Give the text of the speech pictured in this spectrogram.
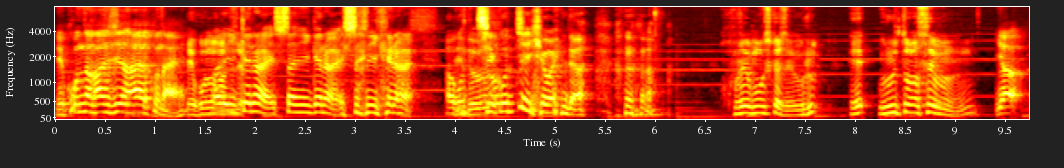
や、こんな感じじゃなくない？え、こんなあ感じで。れいけない。下に行けない。下に行けない。あ、こっち、えどういうここっち行けばいいんだ。これもしかして、ウル、え、ウルトラセブン？いや、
